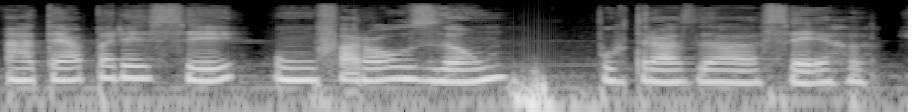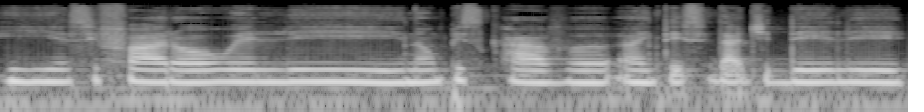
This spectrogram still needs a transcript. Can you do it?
até aparecer um farolzão por trás da serra. E esse farol, ele não piscava, a intensidade dele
